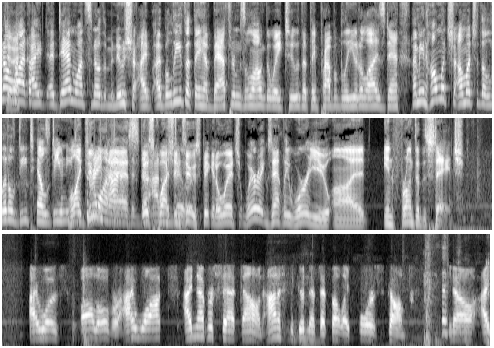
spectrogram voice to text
know Okay. what? I uh, Dan wants to know the minutia. I, I believe that they have bathrooms along the way too that they probably utilize. Dan, I mean, how much how much of the little details do you need? Well, to I do want to ask the- this out of the question dude? too. Speaking of which, where exactly were you uh, in front of the stage? I was all over. I walked. I never sat down. Honest to goodness, I felt like Forrest Gump. You know, I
